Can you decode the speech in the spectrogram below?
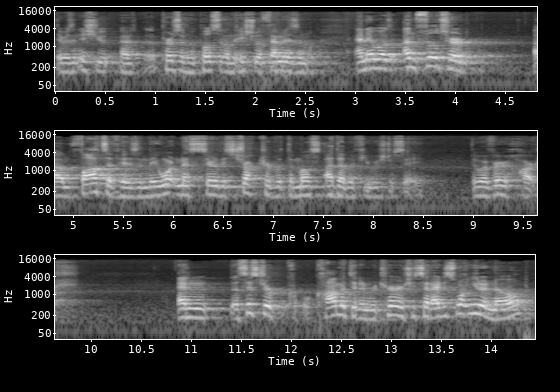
There was an issue, a, person who posted on the issue of feminism, and it was unfiltered um, thoughts of his, and they weren't necessarily structured with the most adab, if you wish to say. They were very harsh. And the sister commented in return, she said, I just want you to know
